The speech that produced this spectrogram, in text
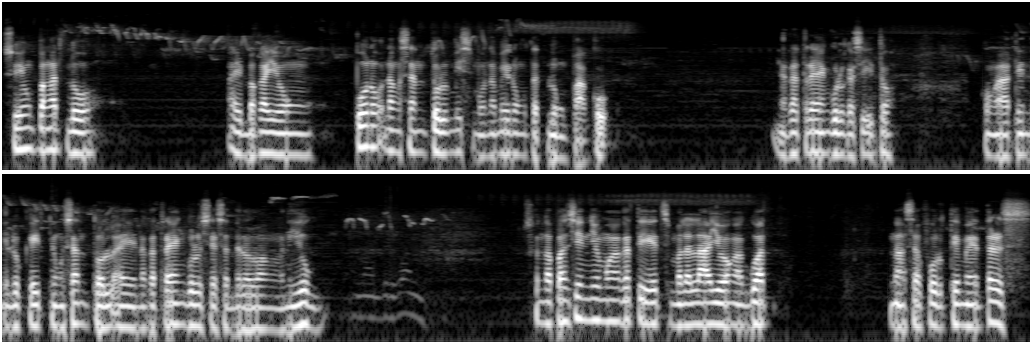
So yung pangatlo ay baka yung puno ng santol mismo na mayroong tatlong pako. Naka-triangle kasi ito kung atin ilocate yung santol ay nakatriangle siya sa dalawang niyog. So napansin nyo mga katiits, malalayo ang agwat. Nasa 40 meters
